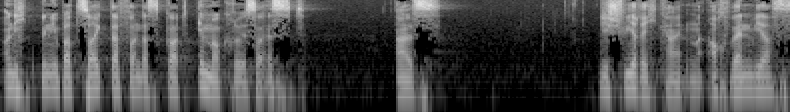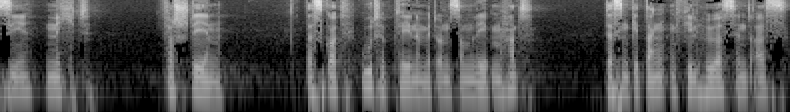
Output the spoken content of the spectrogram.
Und ich bin überzeugt davon, dass Gott immer größer ist als die Schwierigkeiten, auch wenn wir sie nicht verstehen. Dass Gott gute Pläne mit unserem Leben hat, dessen Gedanken viel höher sind als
